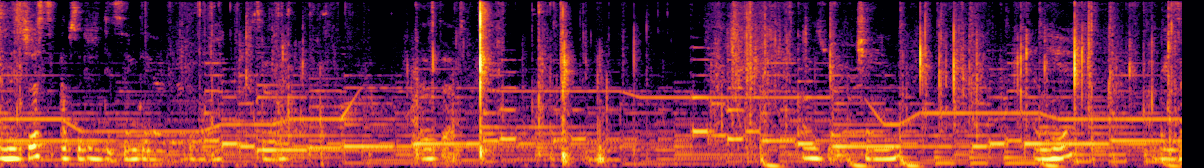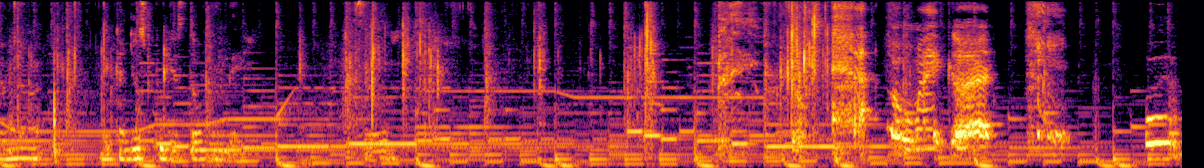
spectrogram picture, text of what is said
and it's just absolutely the same thing as the other one. So that's that? Comes with a chain and here there's another you can just put your stuff in there. Oh my god.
